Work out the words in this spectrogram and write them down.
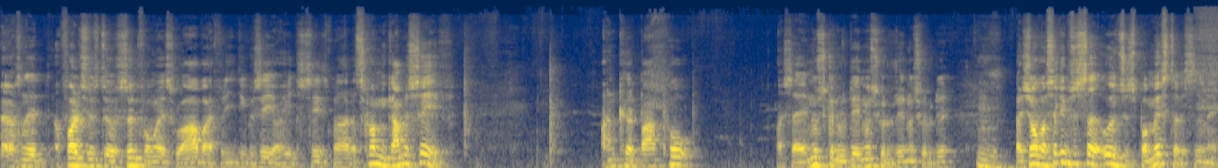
jeg var sådan lidt, og folk synes, det var synd for mig, at jeg skulle arbejde, fordi de kunne se, at jeg var helt, helt smadret. Og så kom min gamle chef, og han kørte bare på, og sagde, nu skal du det, nu skal du det, nu skal du det. Mm. Og det sjove var, så lige så sad Odenses borgmester ved siden af.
